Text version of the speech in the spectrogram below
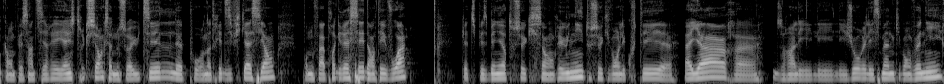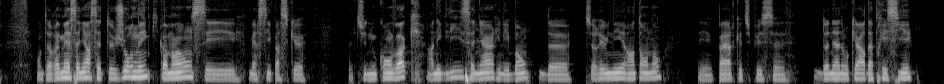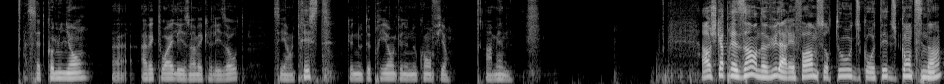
qu'on peut s'en tirer instruction, que ça nous soit utile pour notre édification, pour nous faire progresser dans tes voies. Que tu puisses bénir tous ceux qui sont réunis, tous ceux qui vont l'écouter euh, ailleurs euh, durant les, jours et les semaines qui vont venir. On te remet, Seigneur, cette journée qui commence et merci parce que tu nous convoques en Église, Seigneur. Il est bon de se réunir en ton nom. Et Père, que tu puisses donner à nos cœurs d'apprécier cette communion euh, avec toi et les uns avec les autres. C'est en Christ que nous te prions, que nous nous confions. Amen. Alors jusqu'à présent, on a vu la réforme surtout du côté du continent.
